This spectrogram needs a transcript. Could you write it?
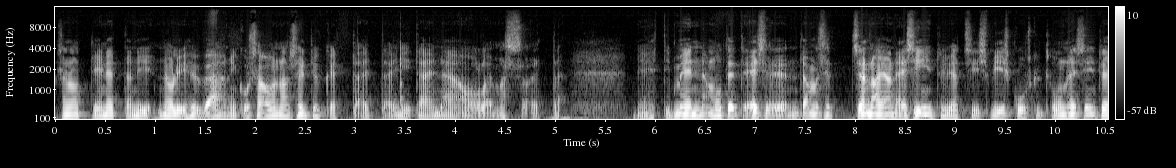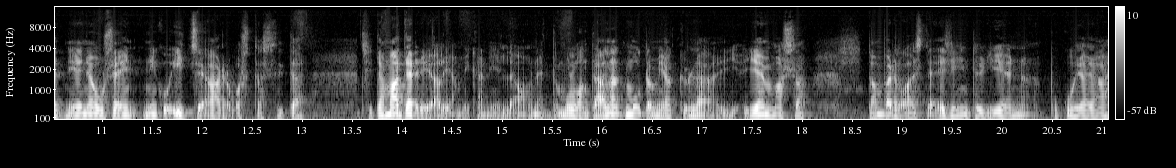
sanottiin, että ne oli hyvää niin kuin saunan sytykettä, että ei niitä enää ole olemassa, että ne ehti mennä. Mutta tämmöiset sen ajan esiintyjät, siis 5-60-luvun esiintyjät, niin ei ne usein niin kuin itse arvosta sitä, sitä materiaalia, mikä niillä on. Että mulla on täällä nyt muutamia kyllä jemmassa tamperelaisten esiintyjien pukuja ja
